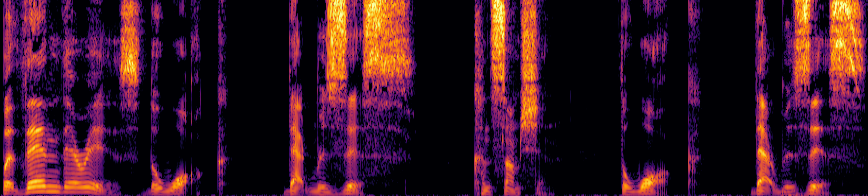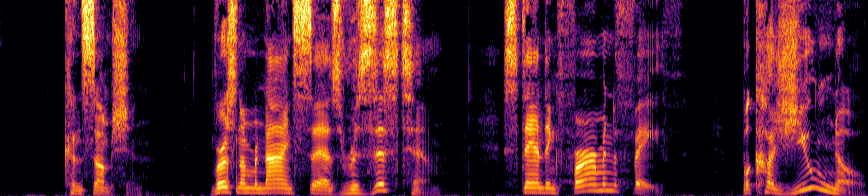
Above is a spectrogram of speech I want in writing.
But then there is the walk that resists consumption, the walk that resists consumption. Verse number 9 says, Resist him, standing firm in the faith, because you know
